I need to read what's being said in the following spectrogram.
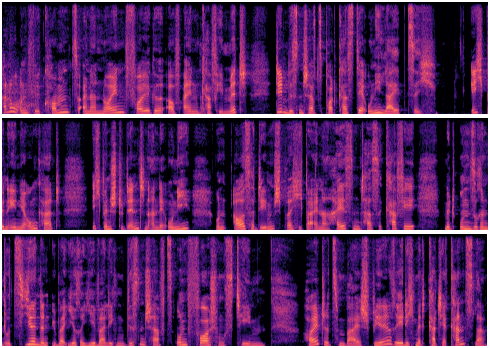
Hallo und willkommen zu einer neuen Folge auf einen Kaffee mit, dem Wissenschaftspodcast der Uni Leipzig. Ich bin Enja Unkert, ich bin Studentin an der Uni und außerdem spreche ich bei einer heißen Tasse Kaffee mit unseren Dozierenden über ihre jeweiligen Wissenschafts- und Forschungsthemen. Heute zum Beispiel rede ich mit Katja Kanzler.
